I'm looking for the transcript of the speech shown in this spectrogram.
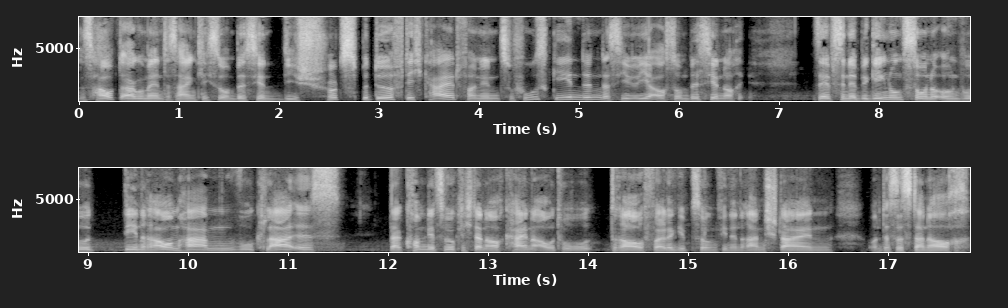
das Hauptargument ist eigentlich so ein bisschen die Schutzbedürftigkeit von den zu Fuß gehenden, dass sie hier auch so ein bisschen noch selbst in der Begegnungszone irgendwo den Raum haben, wo klar ist, da kommt jetzt wirklich dann auch kein Auto drauf, weil da gibt's irgendwie einen Randstein und das ist dann auch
